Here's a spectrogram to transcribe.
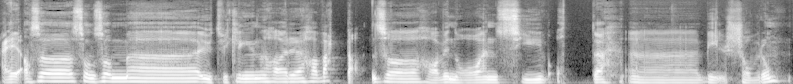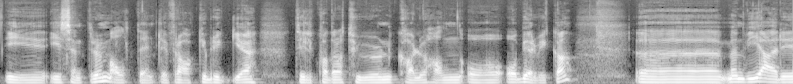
Nei, altså Sånn som utviklingen har, har vært, da, så har vi nå en syv-åtte uh, bilshowrom i, i sentrum. Alt egentlig fra Aker Brygge til Kvadraturen, Karl Johan og, og Bjørvika. Uh, men vi er i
